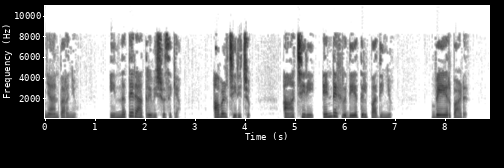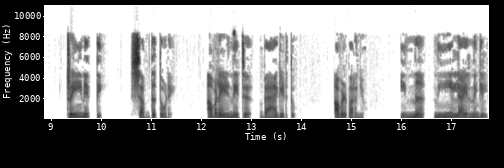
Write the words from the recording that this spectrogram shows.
ഞാൻ പറഞ്ഞു ഇന്നത്തെ രാത്രി വിശ്വസിക്കാം. അവൾ ചിരിച്ചു. ആ ചിരി എന്റെ ഹൃദയത്തിൽ പതിഞ്ഞു. വേർപാട്. ട്രെയിൻ എത്തി. ശബ്ദത്തോടെ. അവൾ എഴുന്നേറ്റ് ബാഗ് എടുത്തു. അവൾ പറഞ്ഞു ഇന്ന് നീയില്ലായിരുന്നെങ്കിൽ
